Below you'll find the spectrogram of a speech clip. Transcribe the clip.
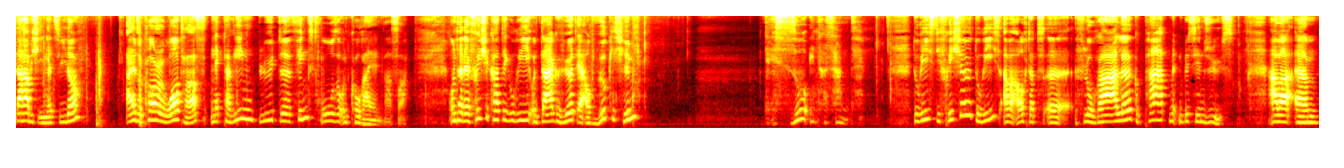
da habe ich ihn jetzt wieder. Also Coral Waters, Nektarinenblüte, Pfingstrose und Korallenwasser. Unter der frische Kategorie und da gehört er auch wirklich hin. Der ist so interessant. Du riechst die Frische, du riechst aber auch das äh, Florale gepaart mit ein bisschen süß. Aber ähm,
